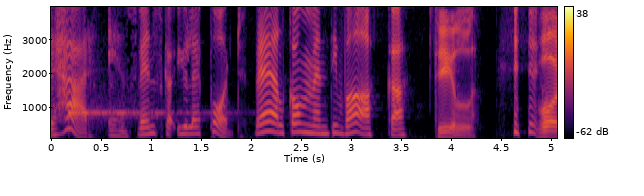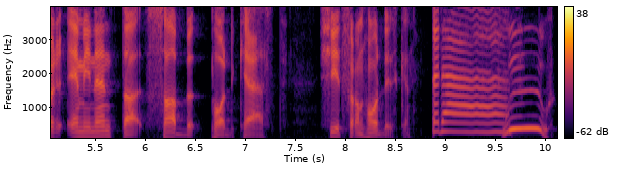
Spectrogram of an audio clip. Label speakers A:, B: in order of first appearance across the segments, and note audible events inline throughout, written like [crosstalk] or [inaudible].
A: Det här är en Svenska Yle-podd.
B: Välkommen tillbaka.
C: till vår eminenta sub-podcast Skit från hårddisken.
B: Tada!
C: Woo!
